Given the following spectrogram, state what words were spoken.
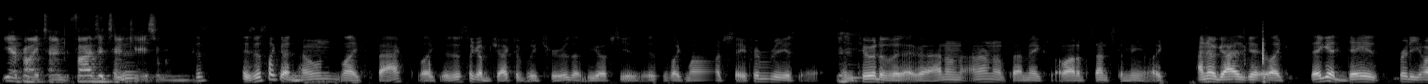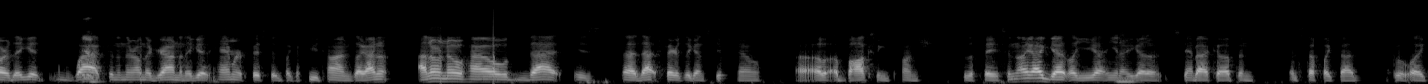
yeah, probably 10, 5 to 10k somewhere in there. Is this like a known like fact? Like, is this like objectively true that the UFC is, is like much safer? Because Mhm. intuitively, I don't I don't know if that makes a lot of sense to me. Like, I know guys get like they get dazed pretty hard. They get whacked and then they're on the ground and they get hammer fisted like a few times. Like, I don't I don't know how that is uh, that fares against you know a, a boxing punch to the face. And I, I get like you got you know you got to stand back up and and stuff like that. But like,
